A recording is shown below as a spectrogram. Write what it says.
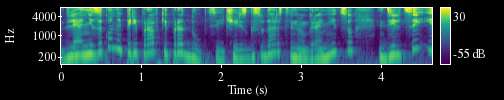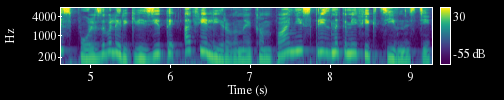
Для незаконной переправки продукции через государственную границу дельцы использовали реквизиты аффилированной компании с признаками фиктивности,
